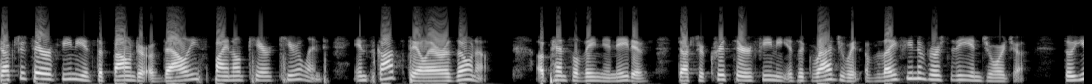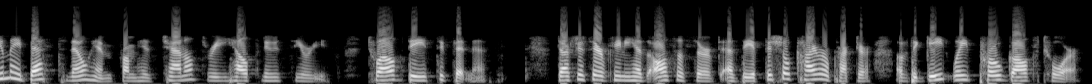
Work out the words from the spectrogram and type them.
Dr. Serafini is the founder of Valley Spinal Care Kierland in Scottsdale, Arizona. A Pennsylvania native, Dr. Chris Serafini is a graduate of Life University in Georgia, so you may best know him from his Channel 3 Health News series, 12 Days to Fitness. Dr. Serafini has also served as the official chiropractor of the Gateway Pro Golf Tour.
